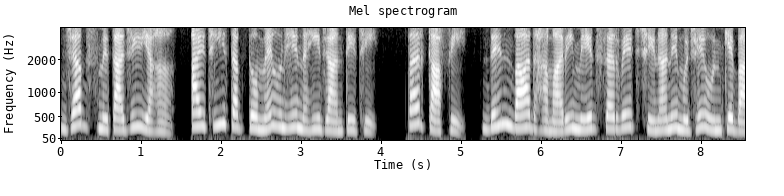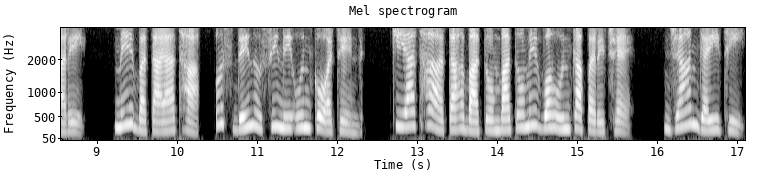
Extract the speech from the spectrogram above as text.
जब स्मिता जी यहाँ आई थी तब तो मैं उन्हें नहीं जानती थी, पर काफ़ी दिन बाद हमारी मेद सर्वेट चीना ने मुझे उनके बारे में बताया था। उस दिन उसी ने उनको अटेंड किया था। अतः बातों बातों में वह उनका परिचय जान गई थी।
